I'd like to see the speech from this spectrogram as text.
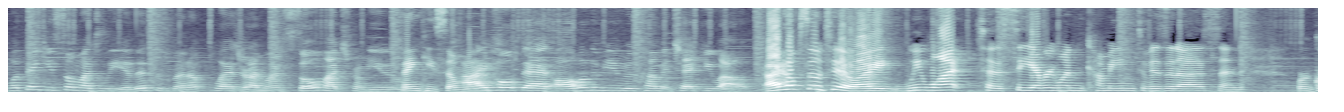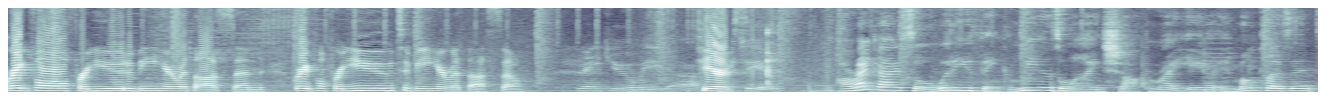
Well, thank you so much, Leah. This has been a pleasure. I've learned so much from you. Thank you so much. I hope that all of the viewers come and check you out. I hope so too. I we want to see everyone coming to visit us, and we're grateful for you to be here with us, and grateful for you to be here with us. So, thank you, Leah. Cheers. Cheers. All right, guys. So, what do you think? Leeah's Wine Shop, right here in Mount Pleasant,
